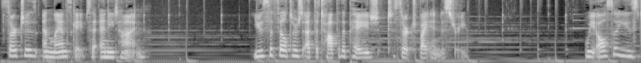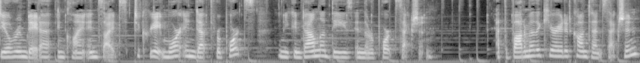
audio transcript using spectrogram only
searches, and landscapes at any time. Use the filters at the top of the page to search by industry. We also use Dealroom data and client insights to create more in depth reports, and you can download these in the Reports section. At the bottom of the curated content section,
